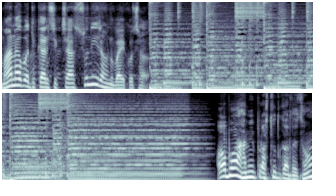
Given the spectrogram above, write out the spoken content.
मानव अधिकार शिक्षा सुनिरहनु भएको छ। अब हामी प्रस्तुत गर्दैछौ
